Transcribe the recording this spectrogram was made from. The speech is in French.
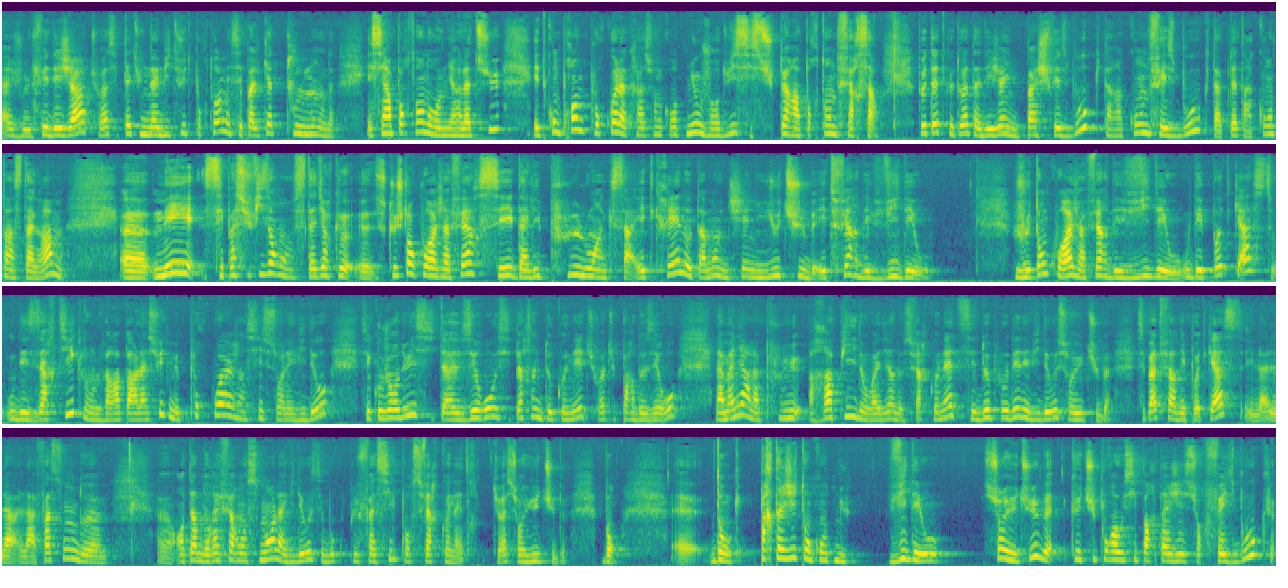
ah, je le fais déjà, tu vois, c'est peut-être une habitude pour toi, mais ce n'est pas le cas de tout le monde. Et c'est important de revenir là-dessus et de comprendre pourquoi la création de contenu aujourd'hui, c'est super important de faire ça. Peut-être que toi, tu as déjà une page Facebook, tu as un compte Facebook, tu as peut-être un compte Instagram, euh, mais c'est pas suffisant. C'est-à-dire que euh, ce que je t'encourage à faire, c'est d'aller plus loin que ça et de créer notamment une chaîne YouTube et de faire des vidéos je t'encourage à faire des vidéos ou des podcasts ou des articles, on le verra par la suite, mais pourquoi j'insiste sur les vidéos? C'est qu'aujourd'hui, si tu as zéro, si personne ne te connaît, tu vois, tu pars de zéro, la manière la plus rapide, on va dire, de se faire connaître, c'est d'uploader des vidéos sur YouTube. C'est pas de faire des podcasts, et la, façon de... Euh, en termes de référencement, la vidéo, c'est beaucoup plus facile pour se faire connaître, tu vois, sur YouTube. Bon, euh, donc, partager ton contenu, vidéo, sur YouTube, que tu pourras aussi partager sur Facebook,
